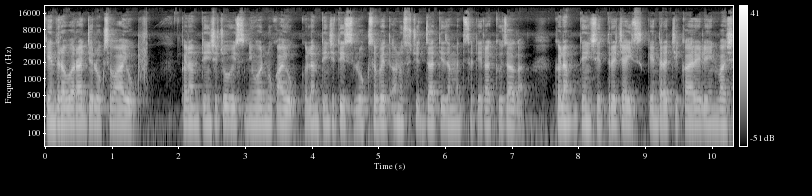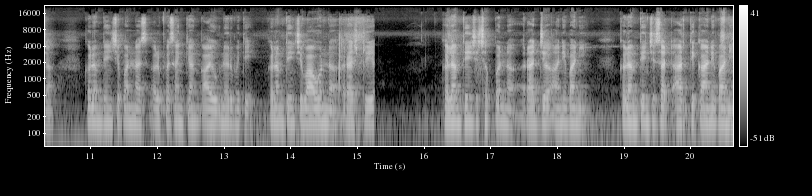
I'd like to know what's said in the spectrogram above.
केंद्र व राज्य लोकसेवा आयोग. कलम तीनशे चोवीस निवडणूक आयोग. कलम तीनशे तीस लोकसभेत अनुसूचित जाती जमातीसाठी राखीव जागा. कलम तीनशे त्रेचाळीस केंद्राची कार्यालयीन भाषा. कलम तीनशे पन्नास अल्पसंख्याक आयोग निर्मिती. कलम तीनशे बावन्न राष्ट्रीय कलम तीनशे छप्पन्न राज्य आणीबाणी. कलम तीनशे साठ आर्थिक आणीबाणी.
